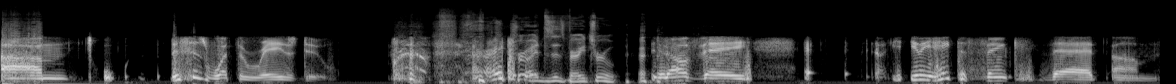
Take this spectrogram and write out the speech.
Um, this is what the Rays do. All right? True, it's, it's very true. you know they you know you hate to think that um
